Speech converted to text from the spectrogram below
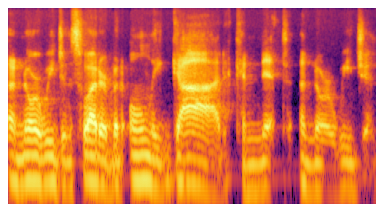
a Norwegian sweater, but only God can knit a Norwegian.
